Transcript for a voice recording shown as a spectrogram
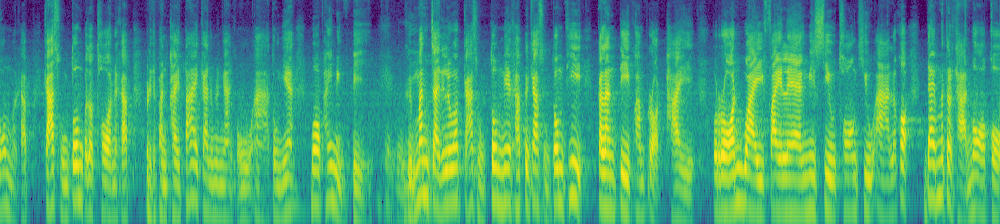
ต้มอะครับก๊าซหุงต้มปตทนะครับผลิตภัณฑ์ภายใต้การดำเนินงานของ OR ตรงเนี้ยมอบให้ 1 ปี คือมั่นใจได้เลยว่าก๊าซหุงต้มเนี่ยครับเป็นก๊าซหุงต้มที่การันตีความปลอดภัย ร้อนไวไฟแรง มีซีลทอง QR แล้วก็ได้มาตรฐานมอก151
